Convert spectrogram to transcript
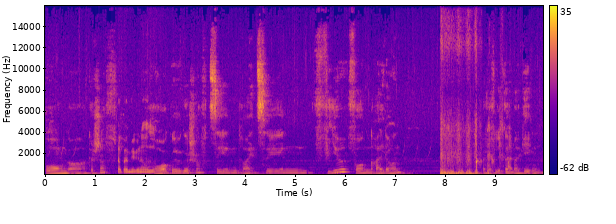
Ronga geschafft. Ja, bei mir genauso. Rogel geschafft. 10, 13, 4 von Haldern. Da würfel ich gleich mal gegen.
